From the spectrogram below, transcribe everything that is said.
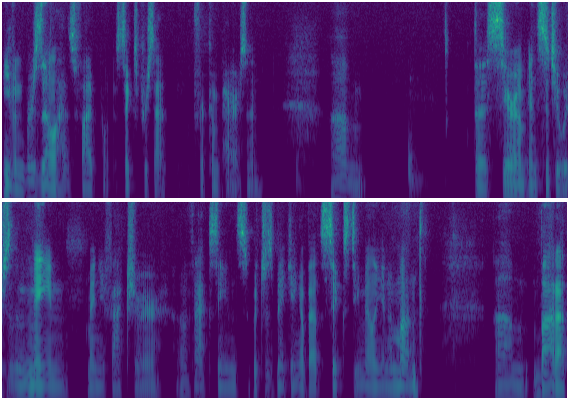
even Brazil has 5.6% for comparison. Um, the Serum Institute, which is the main manufacturer of vaccines, which is making about 60 million a month. Um, Bharat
